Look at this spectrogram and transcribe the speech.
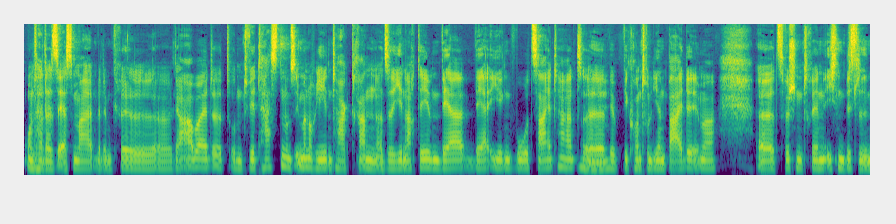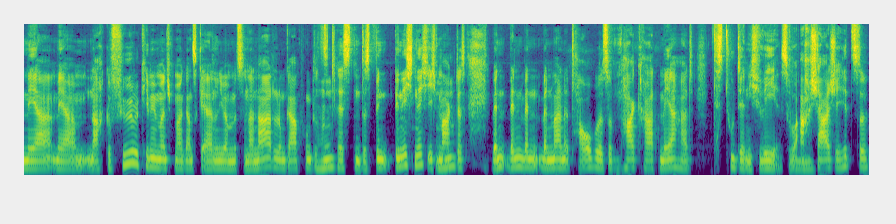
und hat das erste Mal mit dem Grill äh, gearbeitet. Und wir tasten uns immer noch jeden Tag dran. Also je nachdem, wer wer irgendwo Zeit hat. Äh, mhm. Wir, wir kontrollieren beide immer äh, zwischendrin. Ich ein bisschen mehr mehr nach Gefühl. Kimi manchmal ganz gerne lieber mit so einer Nadel, um Garpunkte mhm. zu testen. Das bin bin ich nicht. Ich mag mhm. das, wenn wenn wenn wenn mal eine Taube so ein paar Grad mehr mehr hat, das tut der nicht weh. So Mhm. achscharge Hitze,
